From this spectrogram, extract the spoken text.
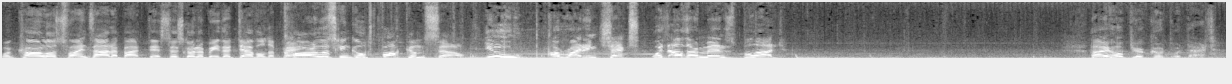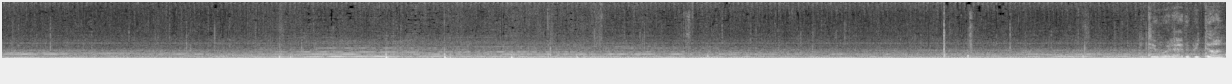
When Carlos finds out about this, there's gonna be the devil to pay. Carlos can go fuck himself. You are writing checks with other men's blood. I hope you're good with that. You did what had to be done.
